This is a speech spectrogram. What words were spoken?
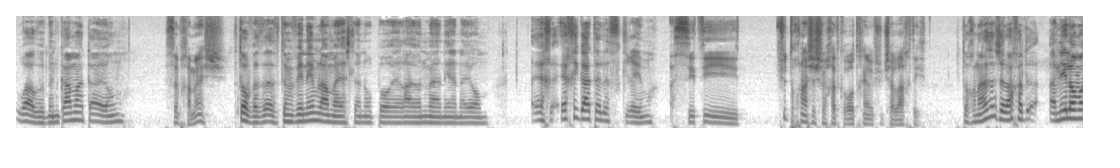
וואו, ובן כמה אתה היום? 25. טוב, אז אתם מבינים למה יש לנו פה רעיון מעניין היום. איך הגעת ל-SQream? עשיתי פשוט תוכנה ששולחת קורות חיים, פשוט שלחתי. תוכנה ששולחת, אני לא,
